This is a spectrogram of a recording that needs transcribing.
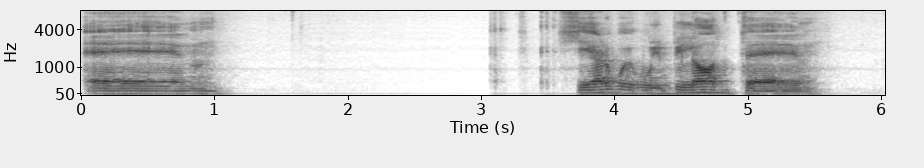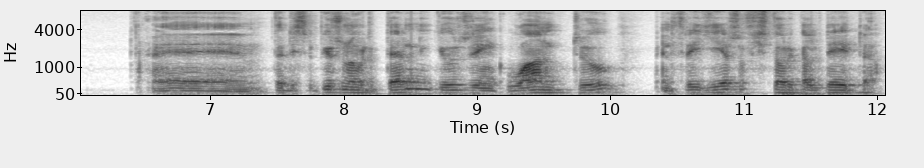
Um, here we will plot uh, uh, the distribution of return using one, two, and three years of historical data.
